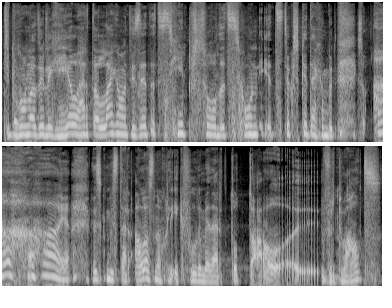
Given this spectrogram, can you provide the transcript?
Die begon natuurlijk heel hard te lachen, want die zei, het is geen persoon, het is gewoon het stukje dat je moet... Ik zo, ah, ja. Dus ik moest daar alles nog... Ik voelde me daar totaal eh, verdwaald.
